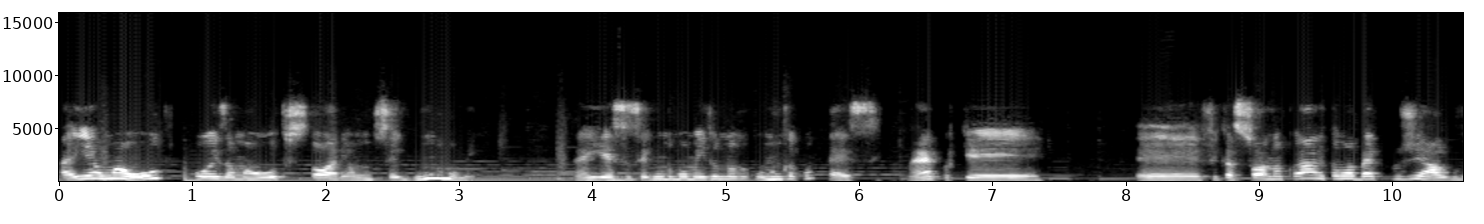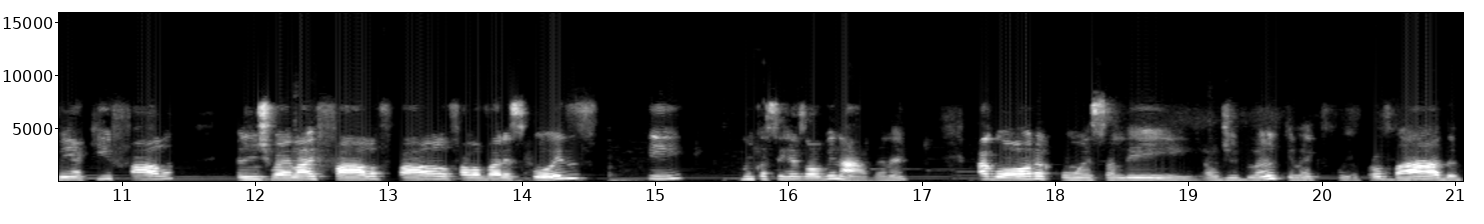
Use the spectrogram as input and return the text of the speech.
aí é uma outra coisa, uma outra história, é um segundo momento. Né? E esse segundo momento nunca, acontece, né? Porque é, fica só no. Ah, estamos abertos para o diálogo, vem aqui e fala. A gente vai lá e fala, fala, fala várias coisas e nunca se resolve nada, né? Agora, com essa lei Aldir Blanc, né, que foi aprovada,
